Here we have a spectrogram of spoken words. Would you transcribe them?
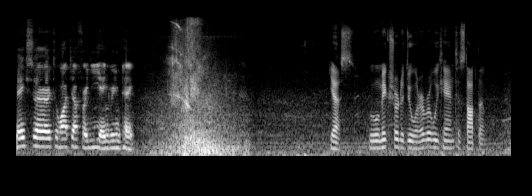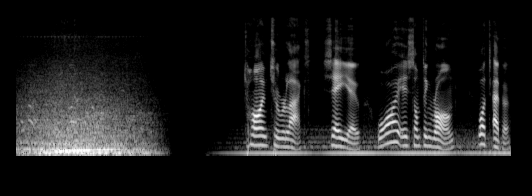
Make sure to watch out for Yi and Green Pig. Yes, we will make sure to do whatever we can to stop them. Time to relax. Say you, why is something wrong? Whatever,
